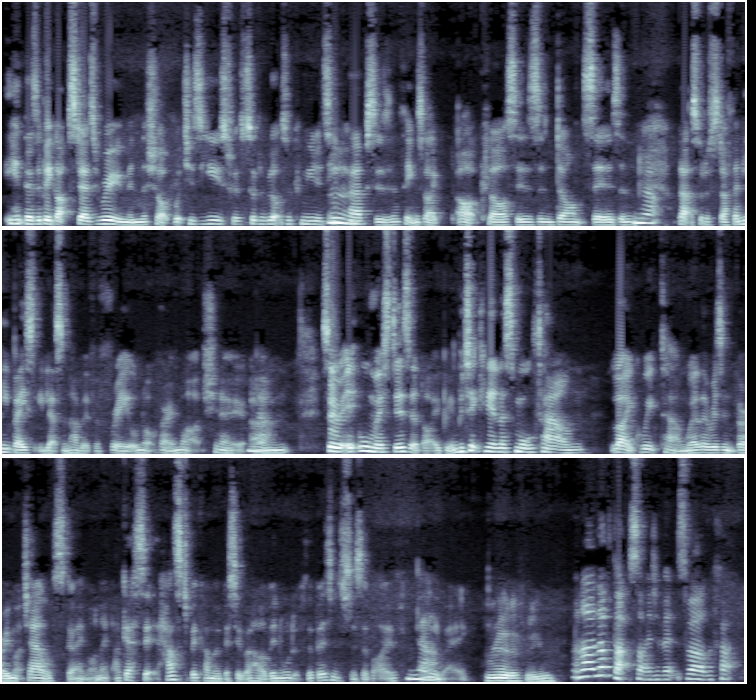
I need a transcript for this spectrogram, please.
he- there's a big upstairs room in the shop which is used for sort of lots of community Mm. purposes and things like art classes and dances and Yeah. that sort of stuff. And he basically lets them have it for free or not very much, you know. Yeah. Um, so it almost is a library, and particularly in a small town like Wigtown where there isn't very much else going on. I guess it has to become a bit of a hub in order for the business to survive Yeah. anyway. Yeah, definitely. And I love that side of it as well. The fact,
